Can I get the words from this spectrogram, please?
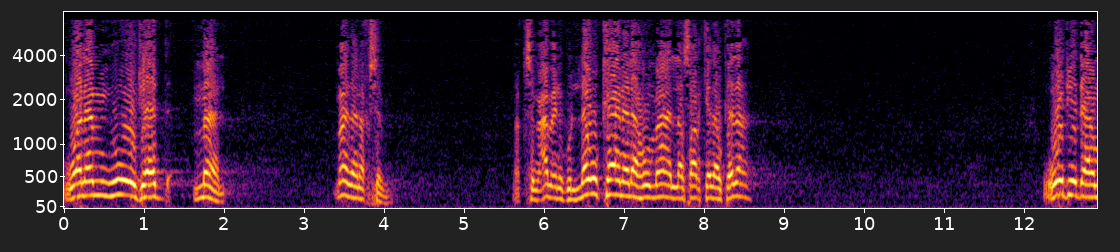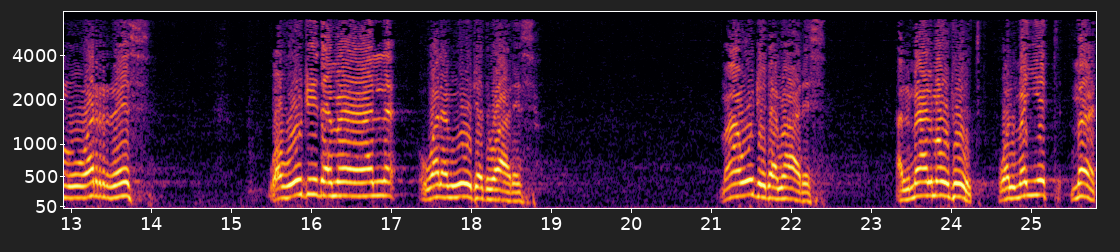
ولم يوجد مال. ماذا نقسم؟ نقسم عمل نقول لو كان له مال لصار كذا وكذا. وجد مورث ووجد مال ولم يوجد وارث. ما وجد وارث المال موجود والميت مات.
